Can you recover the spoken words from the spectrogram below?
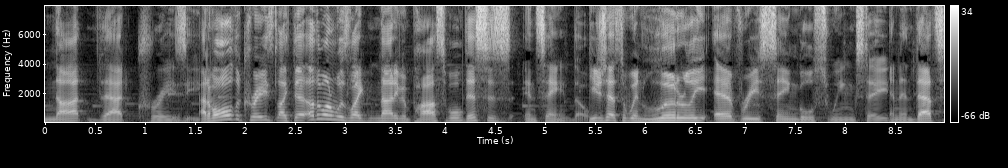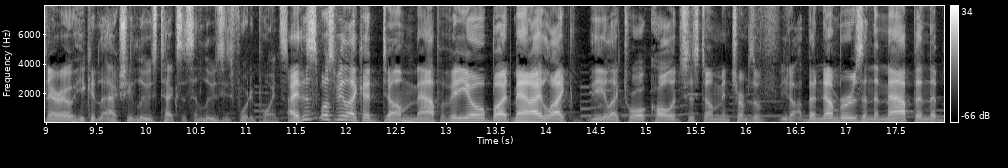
not that crazy. Out of all the crazy, like the other one was like not even possible. This is insane though. He just has to win literally every single swing state. And in that scenario, he could actually lose Texas and lose these 40 points. I, this is supposed to be like a dumb map video, but man, I like the electoral college system in terms of, you know, the numbers and the map and the,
